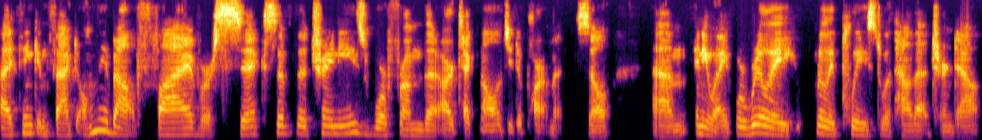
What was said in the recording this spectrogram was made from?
I think, in fact, only about five or six of the trainees were from the, our technology department. So, um, anyway, we're really, really pleased with how that turned out.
